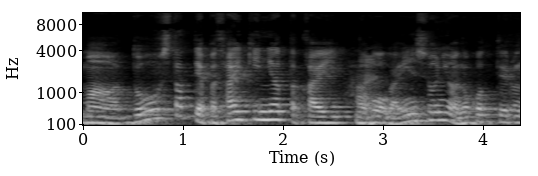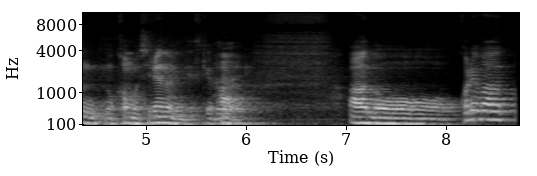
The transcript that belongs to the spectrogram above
まあどうしたってやっぱ最近にあった回の方が印象には残ってるのかもしれないんですけど、はい。あのこれは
